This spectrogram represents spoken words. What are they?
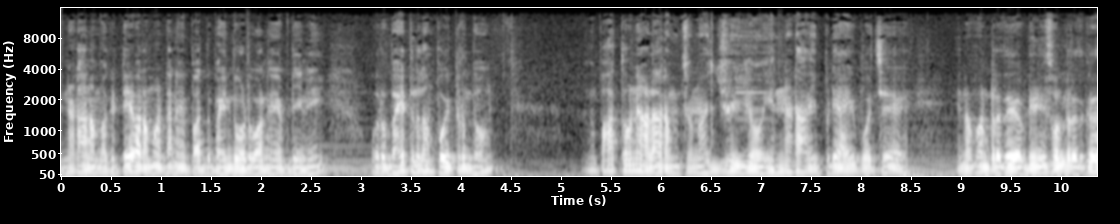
என்னடா நம்மக்கிட்டே வரமாட்டானே பார்த்து பயந்து ஓடுவானே அப்படின்னு ஒரு பயத்தில் தான் போயிட்டு இருந்தோம். பார்த்தோன்னே அழ ஆரம்பிச்சோன்னா ஐயோ என்னடா இப்படி ஆகிப்போச்சே என்ன பண்ணுறது அப்படின்னு சொல்கிறதுக்கு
